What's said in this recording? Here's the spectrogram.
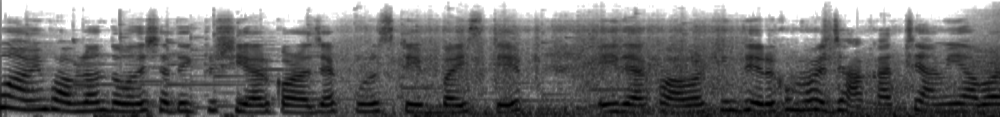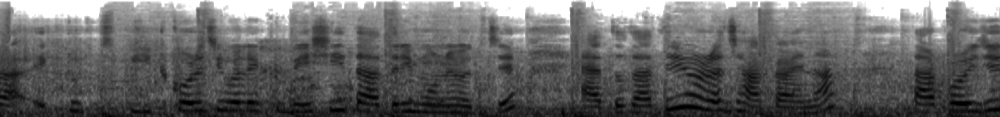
তবুও আমি ভাবলাম তোমাদের সাথে একটু শেয়ার করা যাক পুরো স্টেপ বাই স্টেপ এই দেখো, আবার কিন্তু এরকমভাবে ঝাঁকাচ্ছে, আমি আবার একটু স্পিড করেছি বলে একটু বেশি তাড়াতাড়ি মনে হচ্ছে। এত তাড়াতাড়ি ওরা ঝাঁকায় না। তারপরে যে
